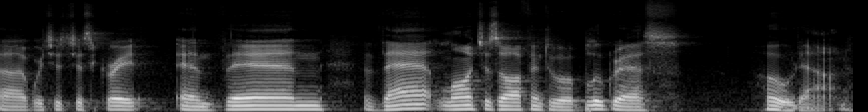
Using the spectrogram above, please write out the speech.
uh, which is just great. And then that launches off into a bluegrass hoedown.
